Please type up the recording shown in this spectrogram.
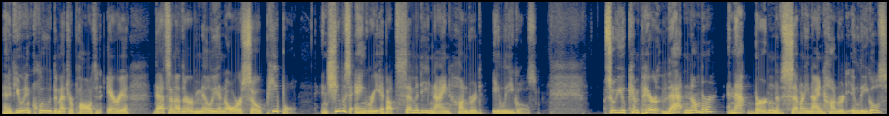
And if you include the metropolitan area, that's another million or so people. And she was angry about 7,900 illegals. So you compare that number and that burden of 7,900 illegals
